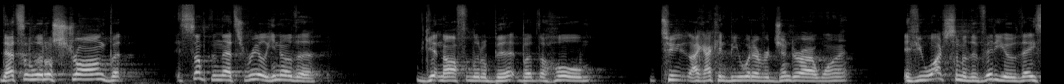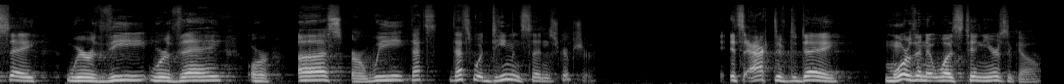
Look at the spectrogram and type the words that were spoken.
that's a little strong, but it's something that's real. You know, the getting off a little bit, but the whole to like I can be whatever gender I want. If you watch some of the video, they say we're the, we're they, or us, or we. That's that's what demons said in Scripture. It's active today more than it was 10 years ago.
